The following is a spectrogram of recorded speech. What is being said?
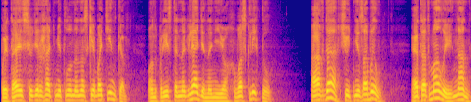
Пытаясь удержать метлу на носке ботинка, он, пристально глядя на нее, воскликнул. «Ах да, чуть не забыл. Этот малый, Нан,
